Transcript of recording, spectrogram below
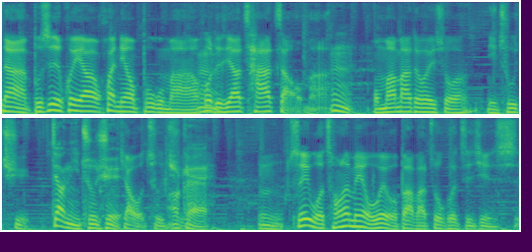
那不是会要换尿布吗？或者是要擦澡吗？嗯，我妈妈都会说你出去，叫你出去，叫我出去。OK，嗯，所以我从来没有为我爸爸做过这件事。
